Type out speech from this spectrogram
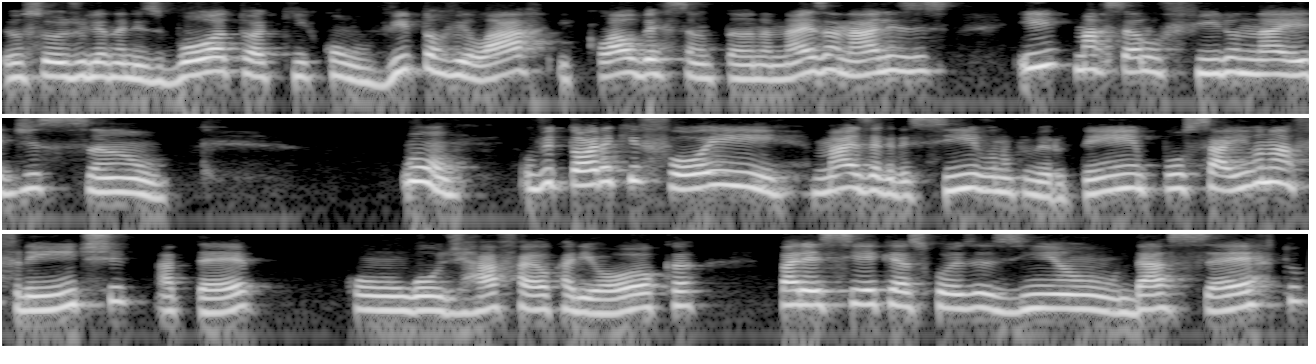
Eu sou Juliana Lisboa, estou aqui com Vitor Vilar e Clauber Santana nas análises e Marcelo Filho na edição. Bom, o Vitória que foi mais agressivo no primeiro tempo, saiu na frente até com o gol de Rafael Carioca. Parecia que as coisas iam dar certo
